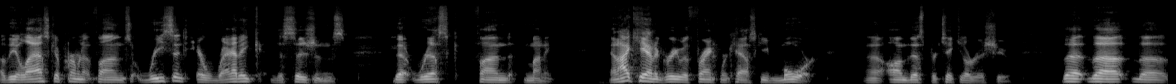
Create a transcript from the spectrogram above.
of the Alaska Permanent Fund's recent erratic decisions that risk fund money. And I can't agree with Frank Murkowski more uh, on this particular issue. The the the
